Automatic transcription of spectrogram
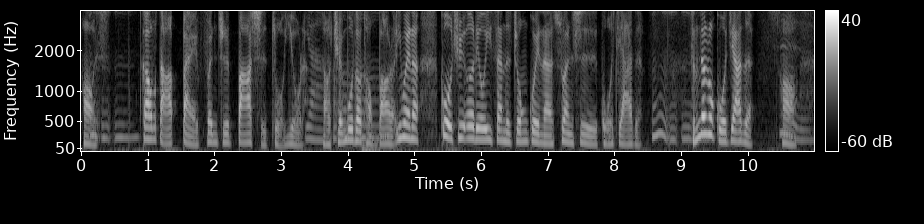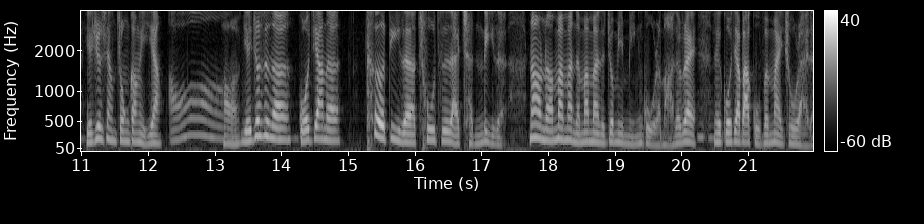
哦，高达百分之八十左右了，啊，全部都统包了。因为呢，过去二六一三的中贵呢，算是国家的。嗯嗯嗯。什么叫做国家的？哦，也就像中钢一样。哦。哦，也就是呢，国家呢特地的出资来成立的。然后呢，慢慢的、慢慢的就变民股了嘛，对不对？因为国家把股份卖出来了。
